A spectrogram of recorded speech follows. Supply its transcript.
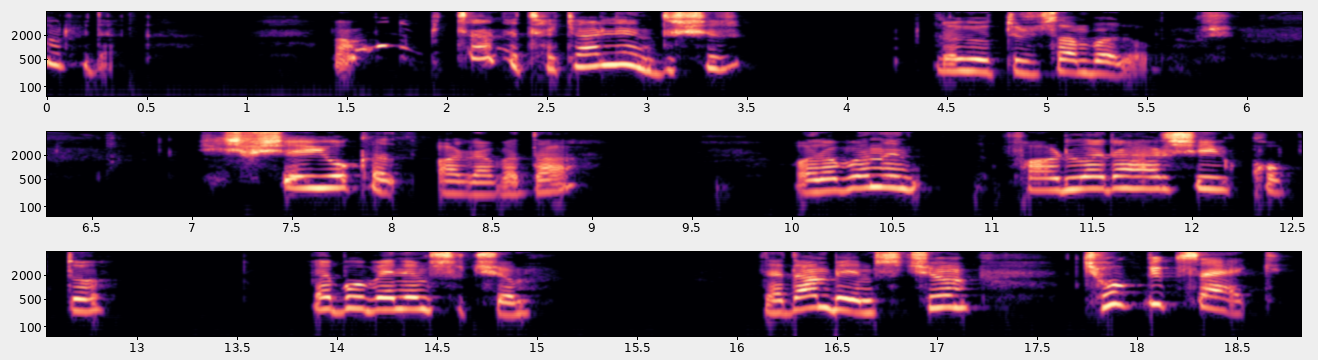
Dur bir dakika. Ben bunu bir tane tekerleğin dışarı götürsem böyle oluyormuş. Hiçbir şey yok arabada. Arabanın farları her şey koptu. Ve bu benim suçum. Neden benim suçum? Çok yüksek.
